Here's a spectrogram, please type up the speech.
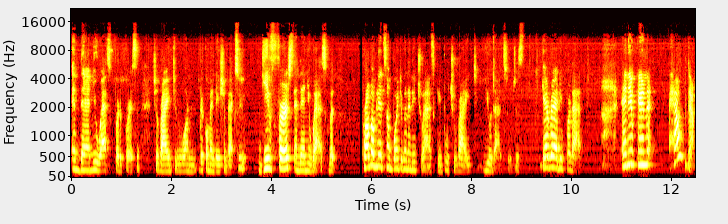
and then you ask for the person to write you one recommendation back. So you give first and then you ask. But probably at some point you're going to need to ask people to write you that. So just get ready for that. And you can help them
